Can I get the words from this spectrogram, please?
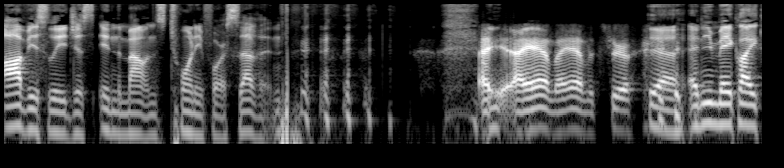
obviously just in the mountains 24 7. I, I am, I am. It's true. yeah. And you make like,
